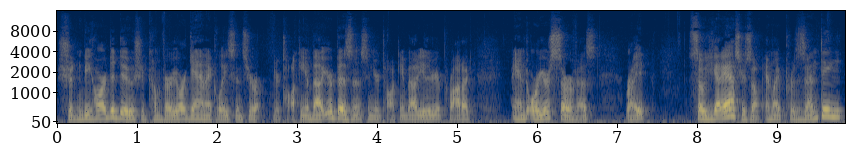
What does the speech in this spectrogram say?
Shouldn't be hard to do. Should come very organically, since you're you're talking about your business and you're talking about either your product and or your service, right? So you got to ask yourself: Am I presenting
